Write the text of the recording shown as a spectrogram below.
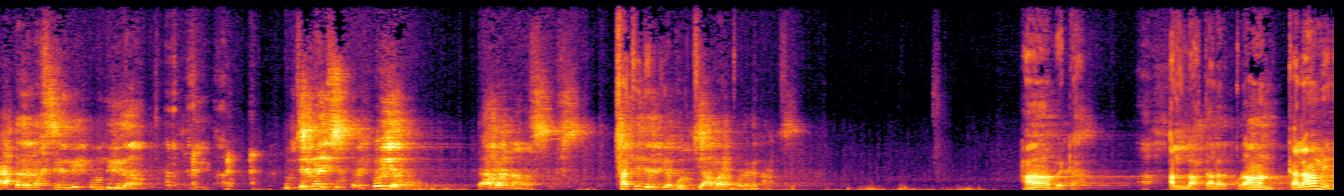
কাতারে মাসে কোন দিকে যাও বুঝছেন না করে কই যাব? তা আবার নামাজ বলছি আবার পড়ে নামাজ। হ্যাঁ বেটা, আল্লাহ তালার কোরআন, কালামে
